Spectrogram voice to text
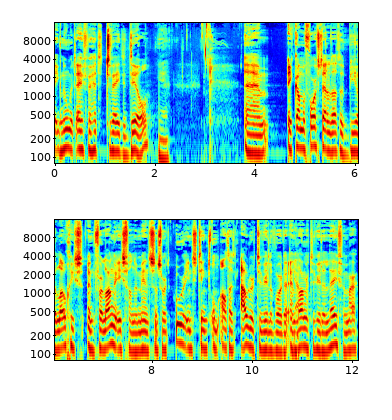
ik noem het even het tweede deel. Ehm, ik kan me voorstellen dat het biologisch een verlangen is van de mens. Een soort oerinstinct om altijd ouder te willen worden en Ja. langer te willen leven. Maar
